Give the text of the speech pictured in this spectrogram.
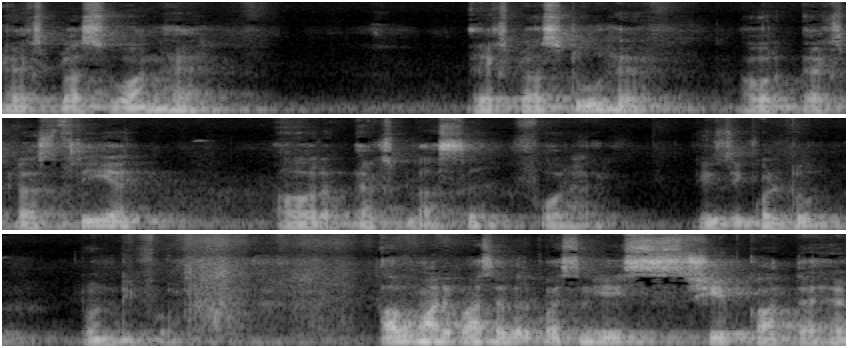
x plus one है एक्स प्लस टू है, और एक्स प्लस थ्री है, और एक्स प्लस फोर है is equal to twenty four अब हमारे पास अगर क्वेश्चन ये इस शेप का आता है,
